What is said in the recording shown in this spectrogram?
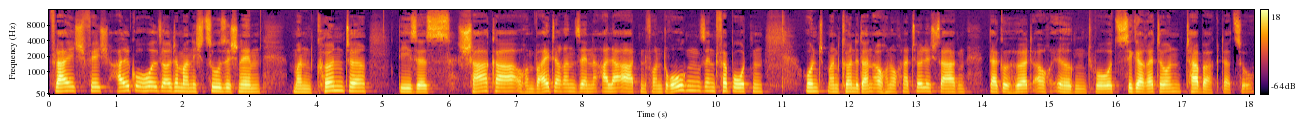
Fleisch, Fisch, Alkohol sollte man nicht zu sich nehmen. Man könnte dieses Shaka auch im weiteren Sinn, alle Arten von Drogen sind verboten. Und man könnte dann auch noch natürlich sagen, da gehört auch irgendwo Zigarette und Tabak dazu.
